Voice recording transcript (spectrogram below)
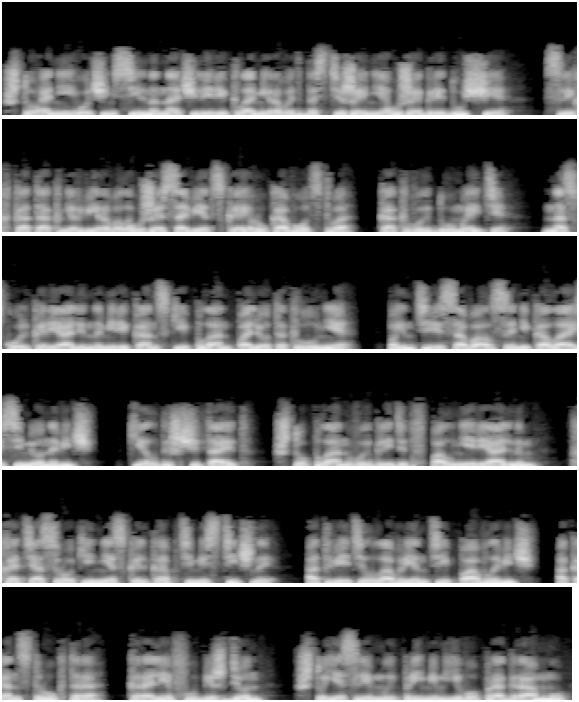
что они очень сильно начали рекламировать достижения уже грядущие, слегка так нервировало уже советское руководство. Как вы думаете, насколько реален американский план полета к Луне? Поинтересовался Николай Семенович. Келдыш считает, что план выглядит вполне реальным, хотя сроки несколько оптимистичны, ответил Лаврентий Павлович. А конструктора, Королев убежден, что если мы примем его программу,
